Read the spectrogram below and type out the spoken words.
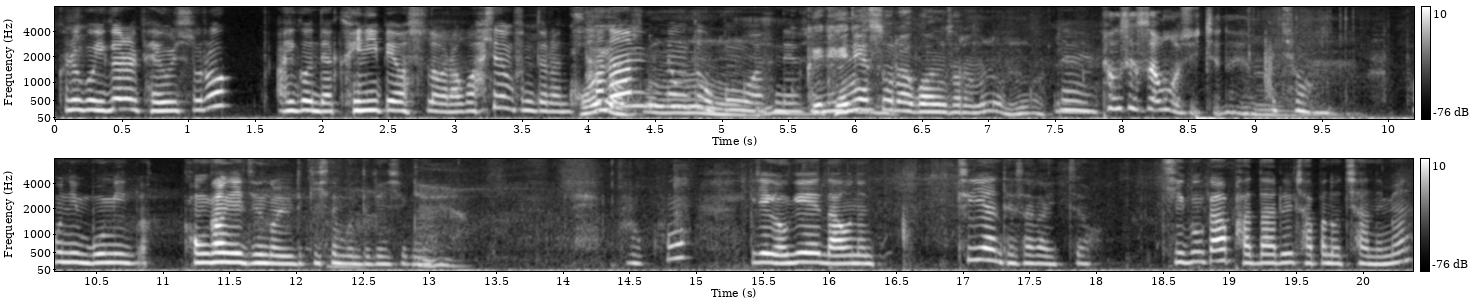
그리고 이거를 배울수록 아 이건 내가 괜히 배웠어라고 하시는 분들은 거의 단한 없- 명도 못 음. 본것 같은데요. 그게 저는. 괜히 했어라고 하는 사람은 없는 것 같아. 네, 평생 써먹을 수 있잖아요. 그렇죠. 본인 몸이 막 건강해지는 걸 느끼시는 분도 계시고 네. 그렇고 이제 여기에 나오는 특이한 대사가 있죠. 지구가 바다를 잡아놓지 않으면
